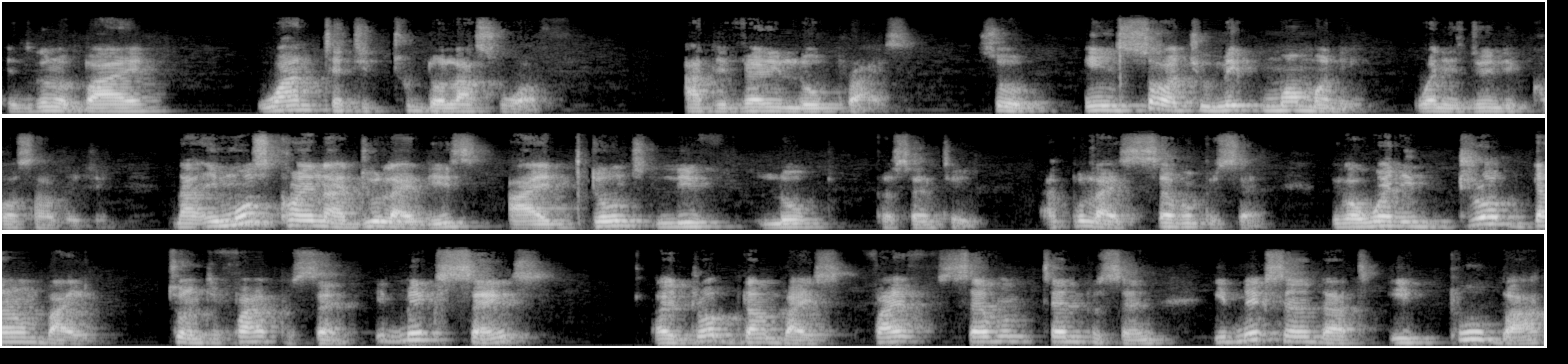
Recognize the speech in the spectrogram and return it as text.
it's going to buy $132 worth at a very low price. So in such, you make more money when it's doing the cost averaging. Now, in most coin I do like this, I don't leave low percentage. I put like 7%. Because when it dropped down by 25%, it makes sense. I dropped down by 5, 7, 10%. It makes sense that it pull back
